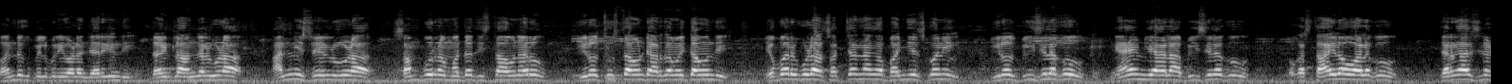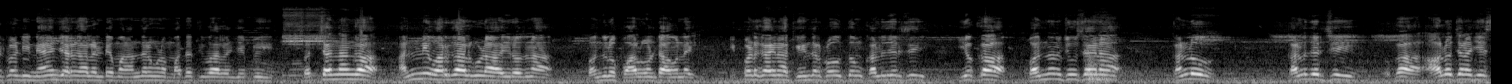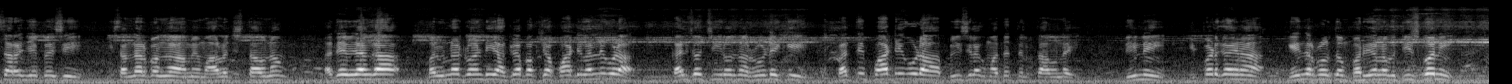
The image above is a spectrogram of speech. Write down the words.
బంద్కు పిలుపునివ్వడం జరిగింది. దాంట్లో అందరూ కూడా అన్ని శ్రేణులు కూడా సంపూర్ణ మద్దతు ఇస్తూ ఉన్నారు. ఈరోజు చూస్తూ ఉంటే అర్థమవుతా ఉంది. ఎవరు కూడా స్వచ్ఛందంగా బంద్ చేసుకొని ఈరోజు బీసీలకు న్యాయం చేయాలా? బీసీలకు ఒక స్థాయిలో వాళ్ళకు జరగాల్సినటువంటి న్యాయం జరగాలంటే మనందరం కూడా మద్దతు ఇవ్వాలని చెప్పి స్వచ్ఛందంగా అన్ని వర్గాలు కూడా ఈ రోజున బంద్లో పాల్గొంటా ఉన్నాయి. ఇప్పటికైనా కేంద్ర ప్రభుత్వం కళ్ళు తెరిచి ఈ యొక్క బంధును చూసైనా కళ్ళు కళ్ళు తెరిచి ఒక ఆలోచన చేస్తారని చెప్పేసి ఈ సందర్భంగా మేము ఆలోచిస్తూ ఉన్నాం. అదేవిధంగా మరి ఉన్నటువంటి అగ్రపక్ష పార్టీలన్నీ కూడా కలిసి వచ్చి ఈ రోజున రోడ్డెక్కి ప్రతి పార్టీ కూడా బీసీలకు మద్దతు తెలుపుతూ ఉన్నాయి. దీన్ని ఇప్పటికైనా కేంద్ర ప్రభుత్వం పరిగణలోకి తీసుకొని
